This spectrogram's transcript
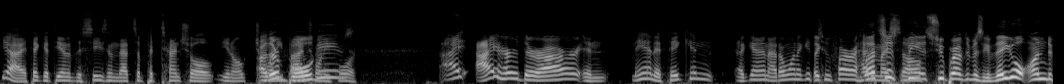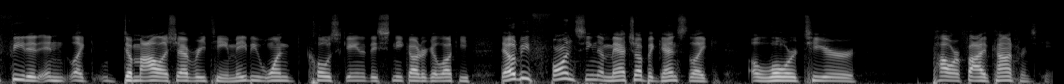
yeah, I think at the end of the season, that's a potential. You know, are there bowl 24. games? I I heard there are, and man, if they can again, I don't want to get like, too far ahead of myself. let's just be super optimistic. If they go undefeated and like demolish every team, maybe one close game that they sneak out or get lucky, that would be fun seeing them match up against like a lower tier Power Five conference team.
